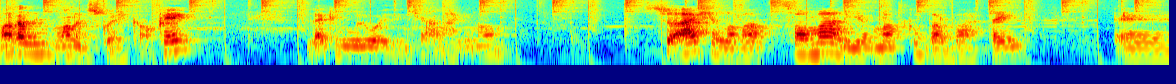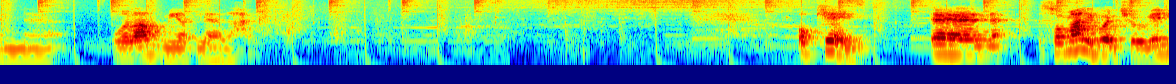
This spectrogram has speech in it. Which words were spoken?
ma dhalin mana isku eka okay laakiin weli waa idin jeclahay you know su'aasha labaad soomaaliya maad ku barbaartay walaal miyaad leedahay? Okay soomaaliya waan joogay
